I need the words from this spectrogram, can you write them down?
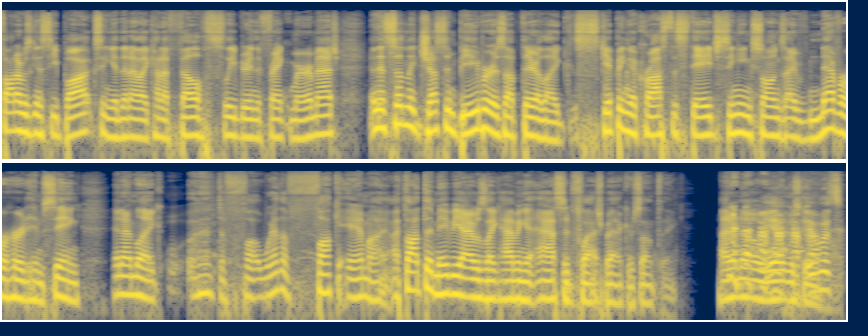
thought I was gonna see boxing, and then I like kind of fell asleep during the Frank Mir match, and then suddenly Justin Bieber is up there like skipping across the stage, singing songs I've never heard him sing, and I'm like, what the fuck? Where the fuck am I? I thought that maybe I was like having an acid flashback or something. I don't know what was going. It was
